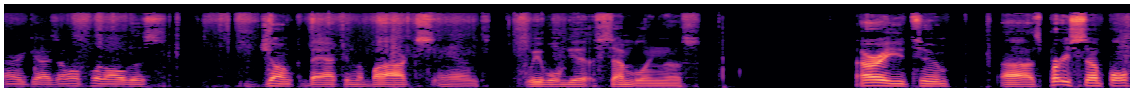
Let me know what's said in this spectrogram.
Alright guys, I'm going to put all this junk back in the box and we will get assembling this. Alright YouTube, uh, it's pretty simple.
